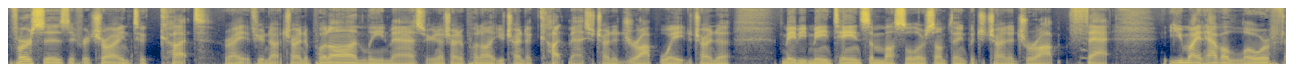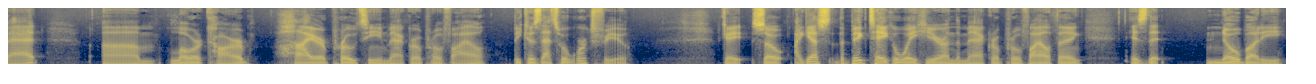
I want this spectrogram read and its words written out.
versus if you're trying to cut, right? If you're not trying to put on lean mass or you're not trying to put on, you're trying to cut mass, you're trying to drop weight, you're trying to maybe maintain some muscle or something, but you're trying to drop fat. You might have a lower fat, um, lower carb, higher protein macro profile because that's what works for you. Okay, so I guess the big takeaway here on the macro profile thing is that nobody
